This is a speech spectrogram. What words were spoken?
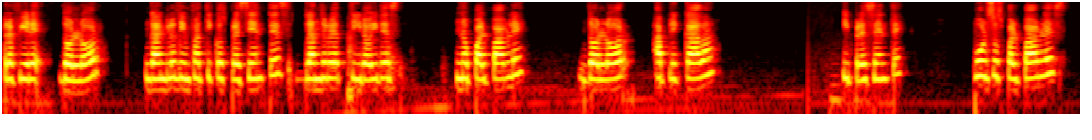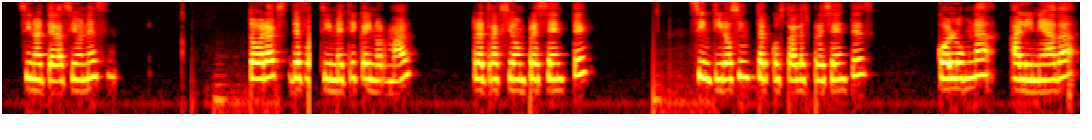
refiere dolor, ganglios linfáticos presentes, glándula tiroides no palpable, dolor aplicada y presente, pulsos palpables sin alteraciones, tórax de forma simétrica y normal, retracción presente, sin tiros intercostales presentes, columna alineada,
